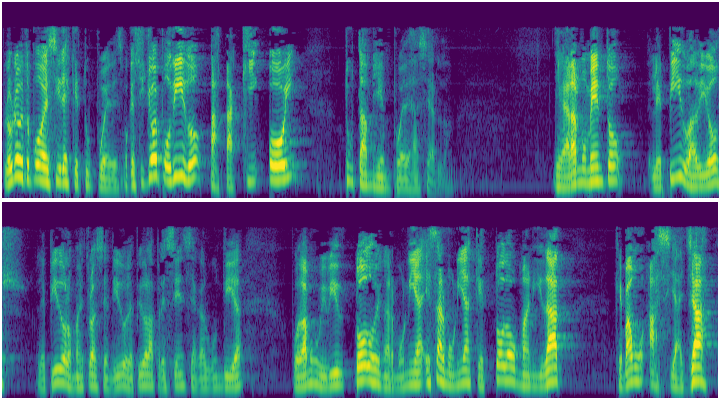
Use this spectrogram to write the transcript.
Lo único que te puedo decir es que tú puedes. Porque si yo he podido hasta aquí hoy, tú también puedes hacerlo. Llegará el momento, le pido a Dios, le pido a los maestros ascendidos, le pido a la presencia que algún día podamos vivir todos en armonía, esa armonía que toda humanidad, que vamos hacia allá.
